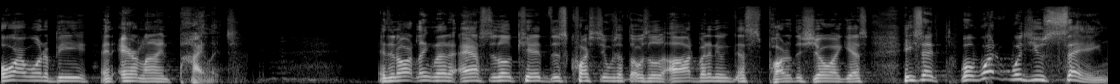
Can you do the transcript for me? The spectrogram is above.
or I want to be an airline pilot. And then Art Linkletter asked the little kid this question, which I thought was a little odd, but anyway, that's part of the show, I guess. He said, Well, what would you say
